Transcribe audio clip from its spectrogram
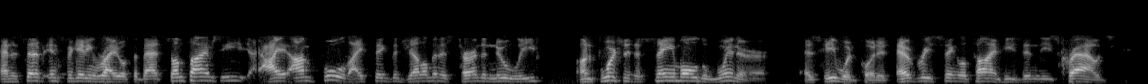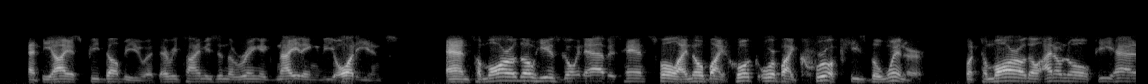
and instead of instigating right off the bat, sometimes he, I, I'm fooled. I think the gentleman has turned a new leaf. Unfortunately, the same old winner, as he would put it, every single time he's in these crowds at the ISPW, at every time he's in the ring igniting the audience – and tomorrow, though, he is going to have his hands full. I know by hook or by crook, he's the winner. But tomorrow, though, I don't know if he had.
